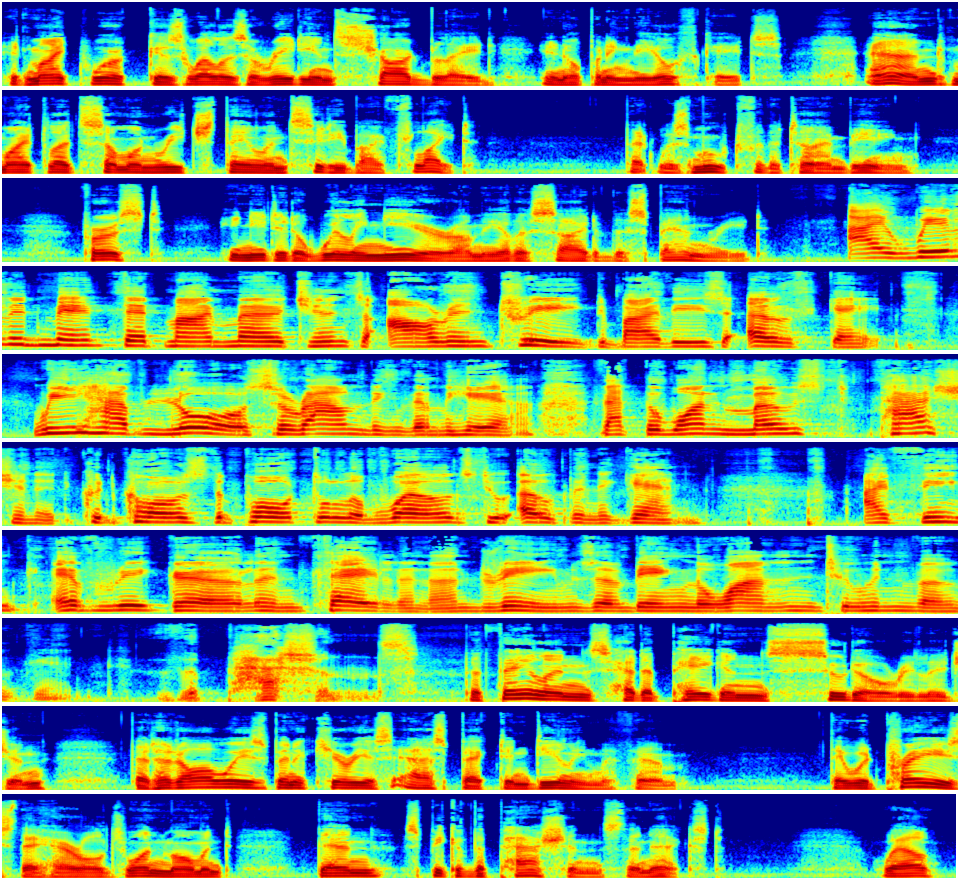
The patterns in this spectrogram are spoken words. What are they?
It might work as well as a Radiant's shard blade in opening the Oath Gates and might let someone reach Thaylen City by flight. That was moot for the time being. First, he needed a willing ear on the other side of the span reed. I will admit that my merchants are intrigued by these oath gates. We have law surrounding them here that the one most passionate could cause the portal of worlds to open again. I think every girl in Thaylen dreams of being the one to invoke it. The passions. The Thaylens had a pagan pseudo religion that had always been a curious aspect in dealing with them. They would praise the heralds one moment, then speak of the passions the next. Well,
